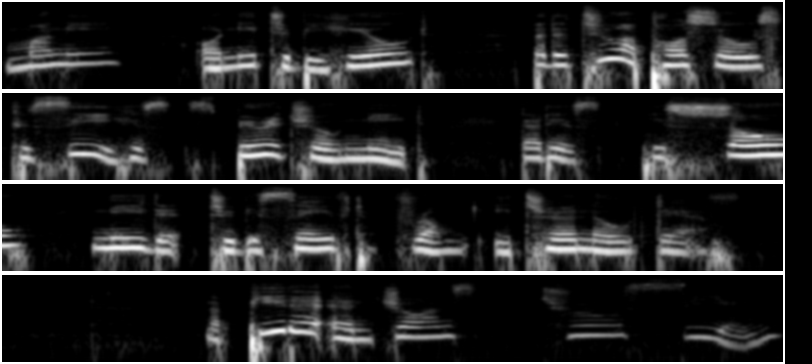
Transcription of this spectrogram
money, or need to be healed. But the two apostles could see his spiritual need, that is, his soul needed to be saved from eternal death. Now, Peter and John's true seeing,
